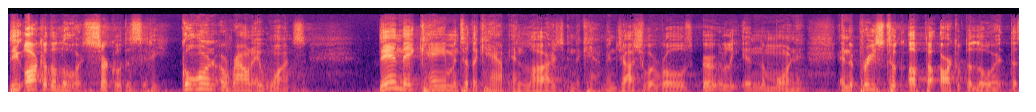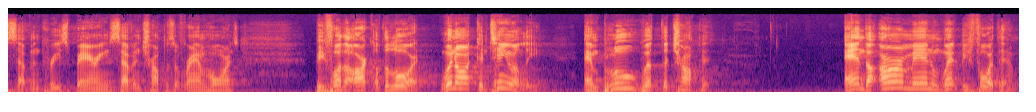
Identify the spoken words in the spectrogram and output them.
the ark of the Lord circle the city, going around at once. Then they came into the camp and lodged in the camp. And Joshua rose early in the morning. And the priests took up the ark of the Lord. The seven priests bearing seven trumpets of ram horns before the ark of the Lord went on continually and blew with the trumpet. And the armed men went before them.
